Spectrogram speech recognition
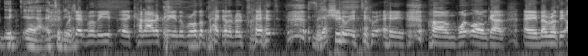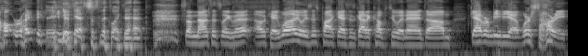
yeah, Activia. which I believe uh, canonically in the world of Back on the Red Planet makes you into a um, what? Oh god, a member of the alt right if you eat it. yeah, something like that. some nonsense like that. Okay. Well, anyways, this podcast has got to come to an end. Um, Gabber Media, we're sorry.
